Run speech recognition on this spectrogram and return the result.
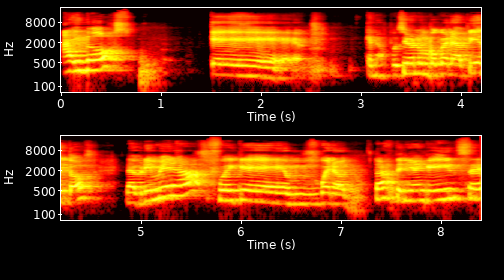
hay dos que, que nos pusieron un poco en aprietos. La primera fue que, bueno, todas tenían que irse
